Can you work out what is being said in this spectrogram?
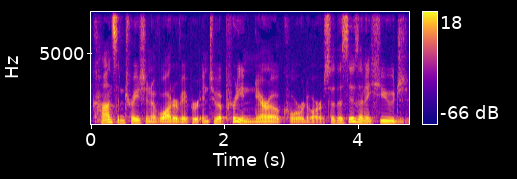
concentration of water vapor into a pretty narrow corridor. So, this isn't a huge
